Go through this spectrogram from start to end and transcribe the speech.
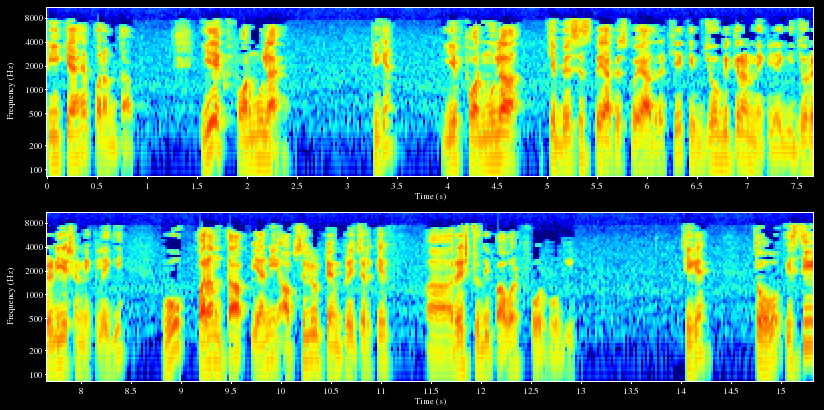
T क्या है? परम ताप है। ये एक फॉर्मूला है। ठीक है? ये फॉर्मूला के बेसिस पे आप इसको याद रखिए कि जो विकिरण निकलेगी, जो रेडिएशन निकलेगी, वो परम ताप, यानी ऑब्सोल्यूट टेम्परेचर के raise to the power four होगी। ठीक है? तो इसी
